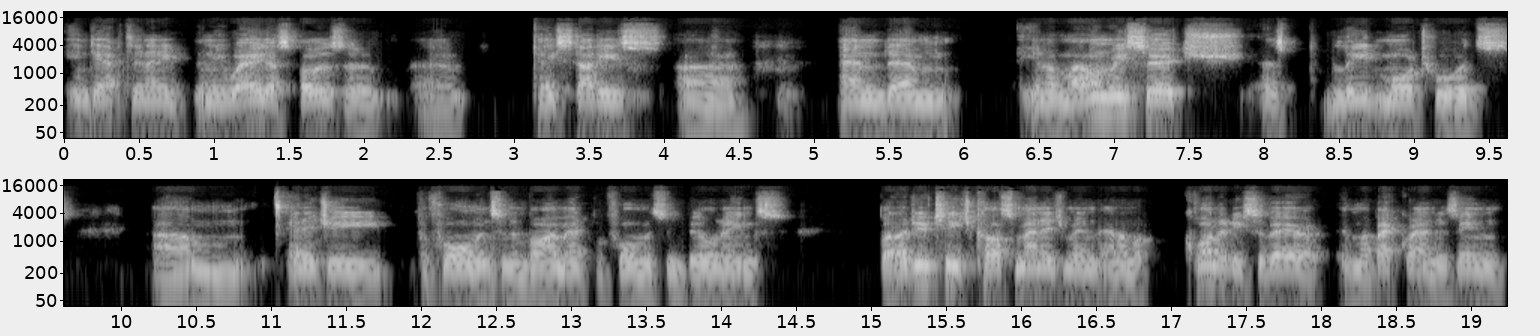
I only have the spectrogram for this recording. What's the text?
in depth in any any way, I suppose. Uh, uh, case studies uh, and um, you know my own research has lead more towards um, energy performance and environmental performance in buildings. But I do teach cost management, and I'm a quantity surveyor, and my background is in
